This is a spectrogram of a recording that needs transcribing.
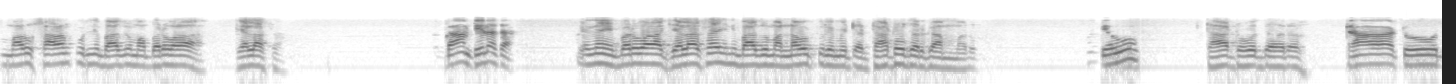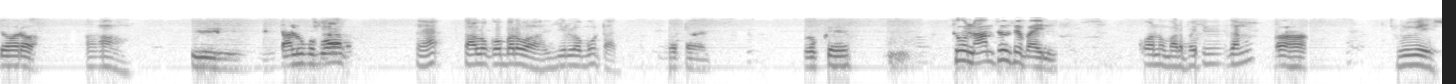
મારું સાળંગપુરની બાજુમાં બરવાળા ઘેલાસા ગામ ઢેલાસા એ નહીં બરવાળા ઘેલાસા એની બાજુમાં નવ કિલોમીટર ઢાઢોદર ગામ મારું. કેવું ઢાઢોદર. ઢાઢોદર. હા. તાલુકો? હે? તાલુકો બરવા જિલ્લો બોટાદ. બોટાદ. ઓકે. શું નામ શું છે ભાઈનું? કોનું? મારા ભત્રીજાનું? હા હા. ધ્રુવેશ.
